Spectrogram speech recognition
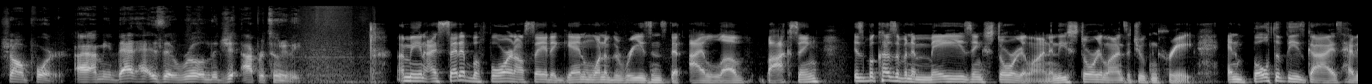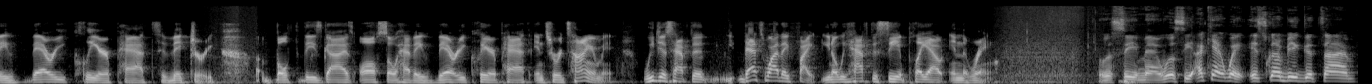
Sean Porter. I, I mean, that is a real legit opportunity. I mean, I said it before and I'll say it again. One of the reasons that I love boxing is because of an amazing storyline and these storylines that you can create. And both of these guys have a very clear path to victory. Uh, both of these guys also have a very clear path into retirement. We just have to, that's why they fight. You know, we have to see it play out in the ring. We'll see, man. We'll see. I can't wait. It's going to be a good time.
